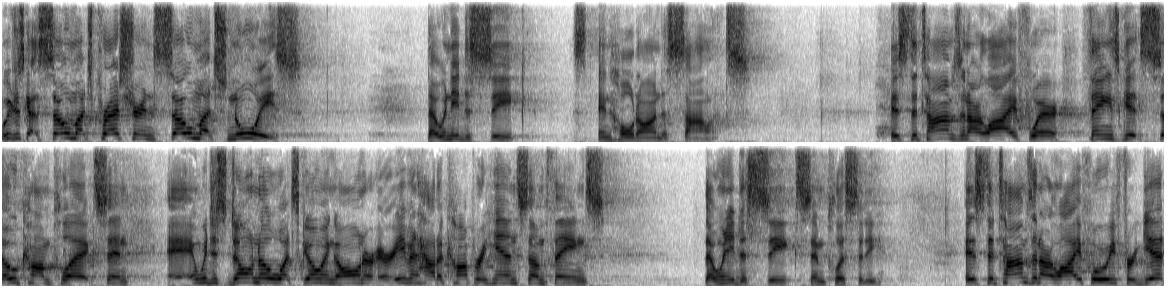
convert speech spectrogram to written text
We've just got so much pressure and so much noise that we need to seek and hold on to silence. It's the times in our life where things get so complex and, and we just don't know what's going on or, or even how to comprehend some things that we need to seek simplicity. It's the times in our life where we forget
